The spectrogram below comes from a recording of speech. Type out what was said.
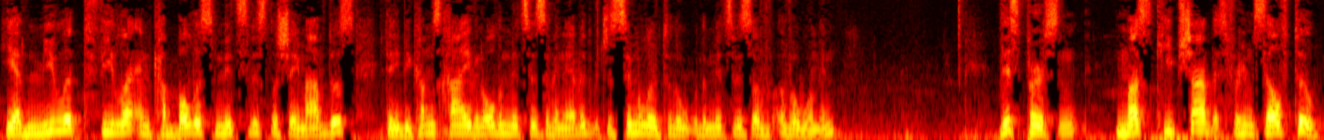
He had Mila, Tfila, and Kabbalah's mitzvahs l'shem avdus, that he becomes chayiv in all the mitzvahs of an Evid, which is similar to the, the mitzvahs of, of a woman. This person must keep Shabbos for himself too.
